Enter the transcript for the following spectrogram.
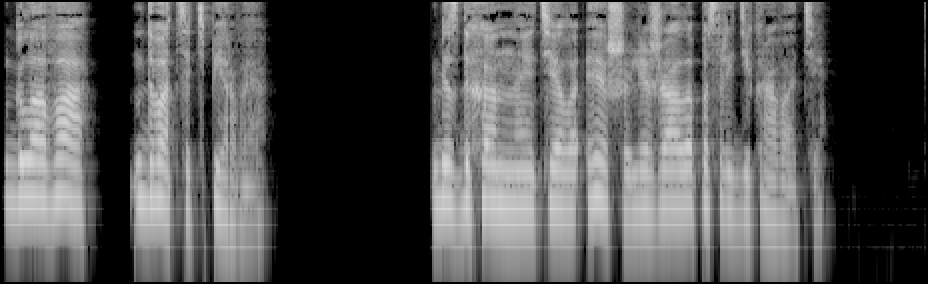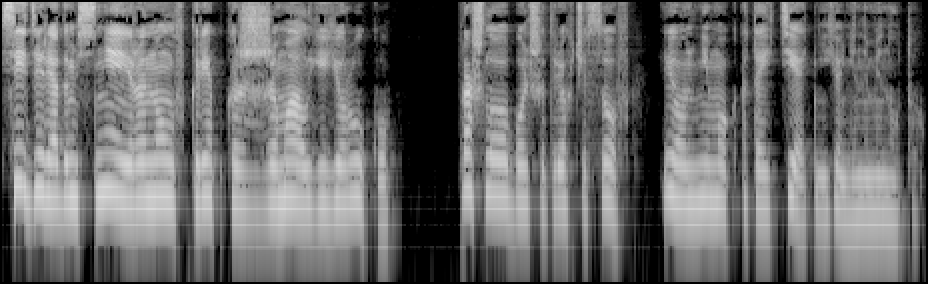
Глава двадцать первая Бездыханное тело Эши лежало посреди кровати. Сидя рядом с ней, Ренулф крепко сжимал ее руку. Прошло больше трех часов, и он не мог отойти от нее ни на минуту.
